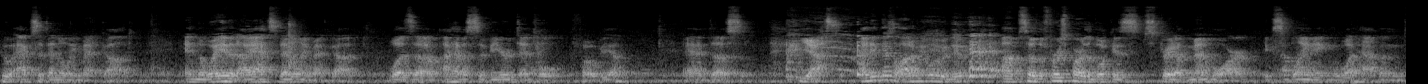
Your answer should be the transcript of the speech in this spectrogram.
Who Accidentally Met God," and the way that I accidentally met God was um, I have a severe dental phobia, and uh, s yes, I think there's a lot of people who do. Um, so the first part of the book is straight up memoir explaining what happened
